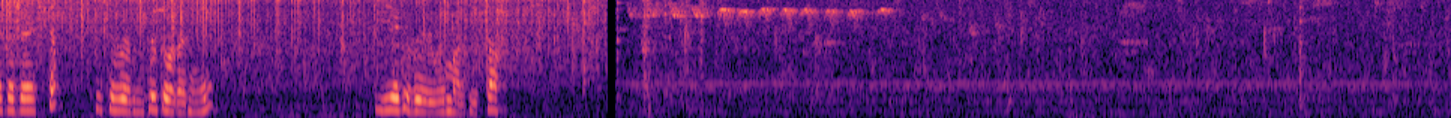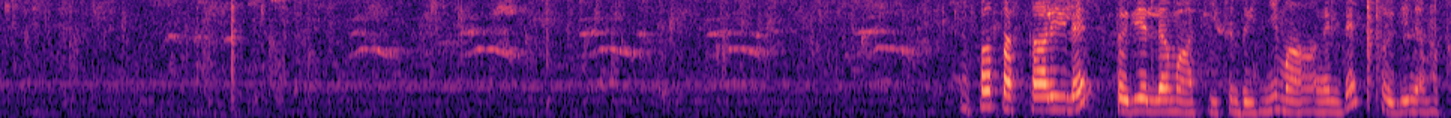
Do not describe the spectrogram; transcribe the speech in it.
ഏകദേശം ഇത് വെന്ത് തുടങ്ങി. ഈ ഒരു വേവ് മതി ഇപ്പോൾ തക്കാളിയിലെ തൊലിയെല്ലാം മാറ്റിയിട്ടുണ്ട്. ഇനി മാങ്ങന്റെ തൊലി നമുക്ക്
